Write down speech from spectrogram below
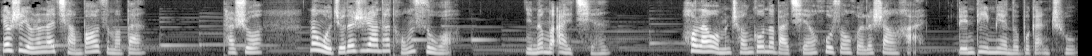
要是有人来抢包怎么办？他说。那我觉得是让他捅死我，你那么爱钱。后来我们成功的把钱护送回了上海，连地面都不敢出，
